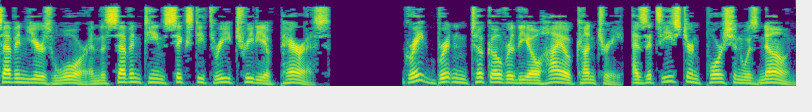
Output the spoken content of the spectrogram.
Seven Years' War and the 1763 Treaty of Paris. Great Britain took over the Ohio Country, as its eastern portion was known,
